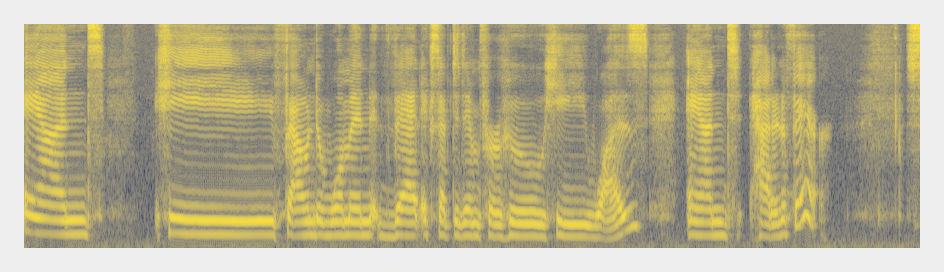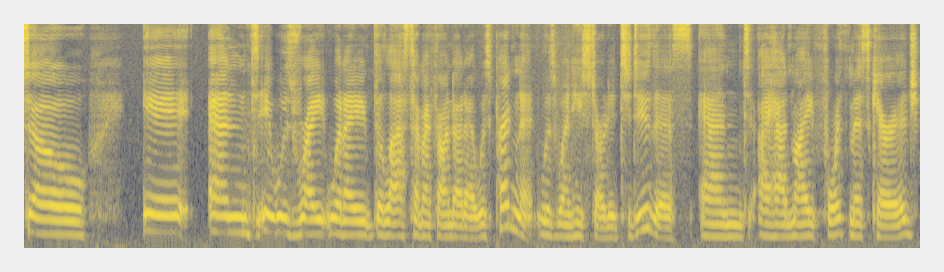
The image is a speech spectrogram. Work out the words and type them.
and he found a woman that accepted him for who he was and had an affair. So it and it was right when I the last time I found out I was pregnant was when he started to do this and I had my fourth miscarriage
